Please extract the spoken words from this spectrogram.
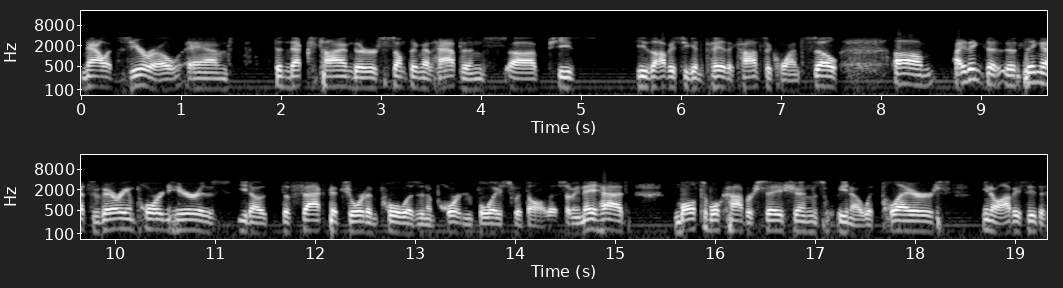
now at zero, and the next time there's something that happens, uh, he's he's obviously going to pay the consequence. So um, I think the, the thing that's very important here is, you know, the fact that Jordan Poole is an important voice with all this. I mean, they had multiple conversations, you know, with players, you know, obviously the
